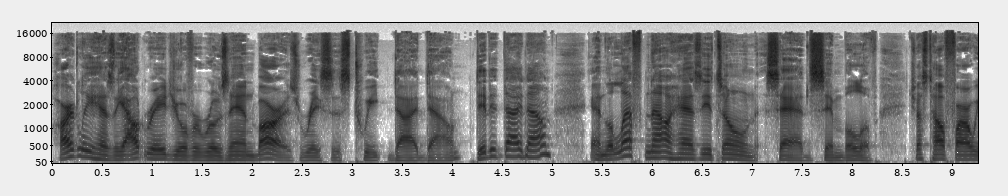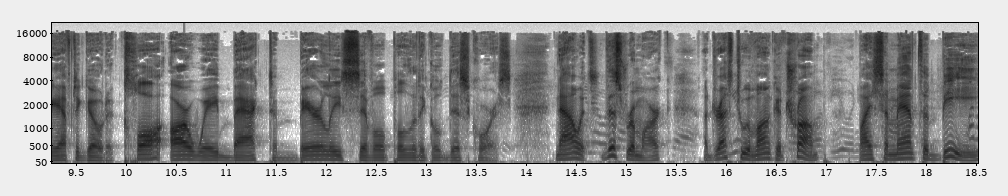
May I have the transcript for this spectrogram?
Hardly has the outrage over Roseanne Barr's racist tweet died down. Did it die down? And the left now has its own sad symbol of just how far we have to go to claw our way back to barely civil political discourse. Now it's this remark addressed to Ivanka Trump by Samantha Bee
